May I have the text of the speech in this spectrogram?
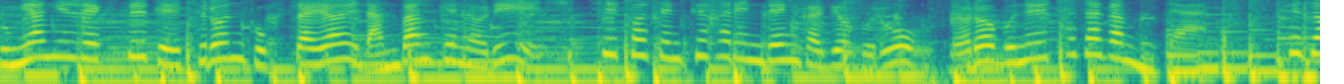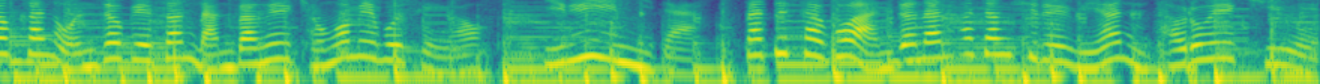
동양일렉스 델트론 복사열 난방 패널이 17% 할인된 가격으로 여러분을 찾아갑니다. 쾌적한 원적외선 난방을 경험해보세요. 1위입니다. 따뜻하고 안전한 화장실을 위한 절호의 기회.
